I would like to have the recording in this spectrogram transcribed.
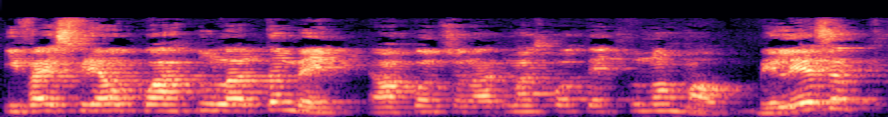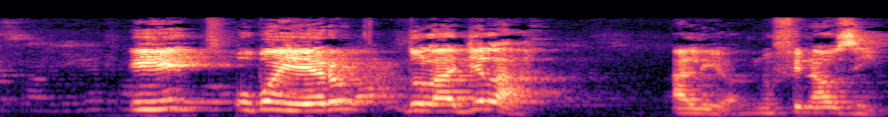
e vai esfriar o quarto do lado também. É um ar-condicionado mais potente que o normal, beleza? E o banheiro do lado de lá. Ali, ó, no finalzinho.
